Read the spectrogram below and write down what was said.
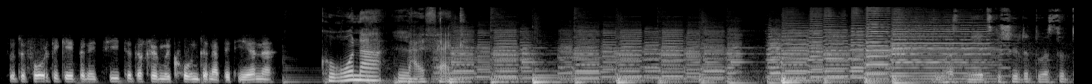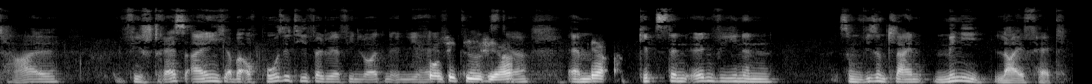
zu den vorgegebenen Zeiten, da können wir Kunden auch bedienen. Corona Lifehack. Du hast mir jetzt geschildert, du hast total viel Stress eigentlich, aber auch positiv, weil du ja vielen Leuten irgendwie helfen Positiv, kannst, ja. ja. Ähm, ja. Gibt es denn irgendwie einen, so wie so einen kleinen Mini-Lifehack?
